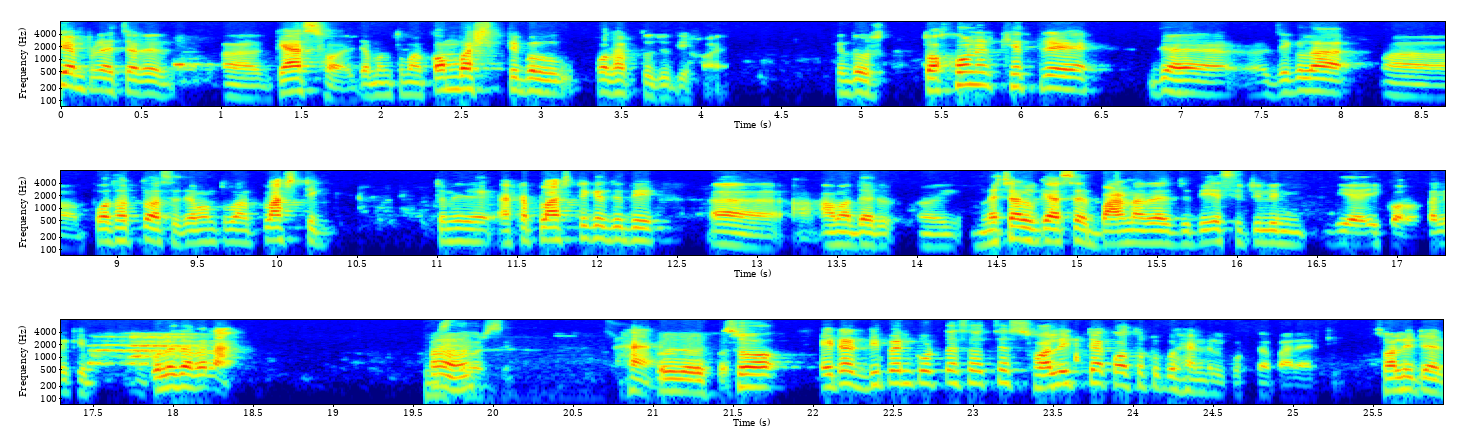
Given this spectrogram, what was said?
টেম্পারেচারের গ্যাস হয়, যেমন তোমার কম্বাস্টেবল পদার্থ যদি হয়, কিন্তু তখনের ক্ষেত্রে যেগুলা পদার্থ আছে, যেমন তোমার প্লাস্টিক তুমি একটা প্লাস্টিকে যদি আমাদের ন্যাচারাল গ্যাসের বার্নারে যদি এসিটিলিন দিয়ে ই করো তাহলে কি গলে যাবে না? হ্যাঁ। পারছি। হ্যাঁ। সো এটা ডিপেন্ড করতেছে হচ্ছে সলিডটা কতটুকু হ্যান্ডেল করতে পারে আর কি। সলিডের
